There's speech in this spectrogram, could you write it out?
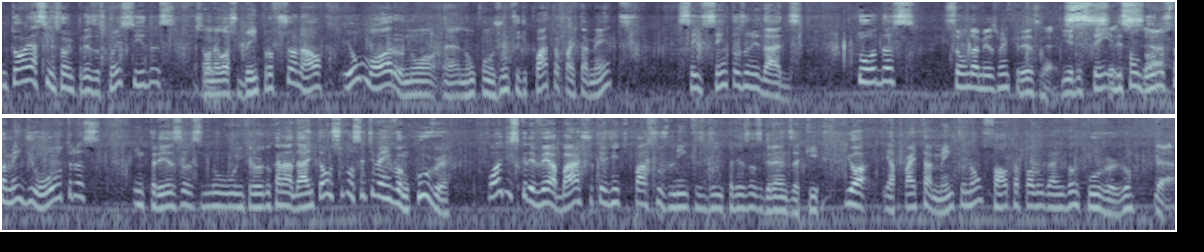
Então é assim, são empresas conhecidas, é um negócio bem profissional. Eu moro num, é, num conjunto de quatro apartamentos, 600 unidades. Todas são da mesma empresa. É, e eles, têm, eles são donos também de outras empresas no interior do Canadá. Então, se você estiver em Vancouver, pode escrever abaixo que a gente passa os links de empresas grandes aqui. E ó, e apartamento não falta para alugar em Vancouver, viu? É.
